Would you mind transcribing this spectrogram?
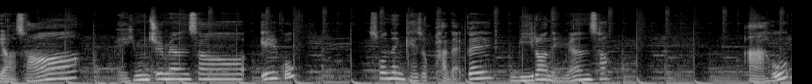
여섯, 배 힘주면서 일곱, 손은 계속 바닥을 밀어내면서 아홉,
